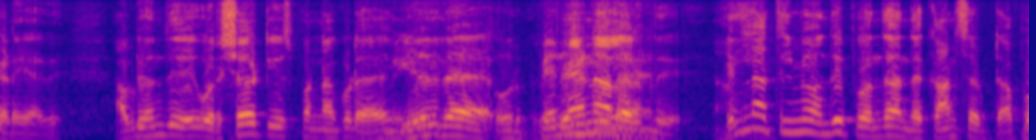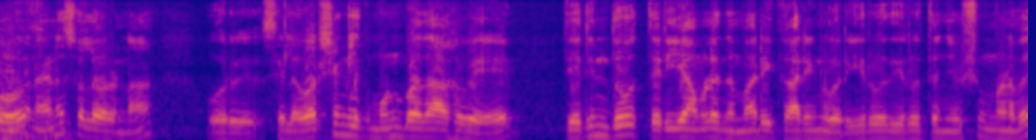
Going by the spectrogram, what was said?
கிடையாது. அப்படி வந்து ஒரு ஷர்ட் யூஸ் பண்ணா கூட எழுதுற ஒரு பேனால இருந்து எல்லாத்துலயுமே வந்து இப்போ வந்து அந்த கான்செப்ட் அப்போ நான் என்ன சொல்ல வரேன்னா ஒரு சில வருஷங்களுக்கு முன்பதாகவே தெரிந்தோ தெரியாமலோ இந்த மாதிரி காரியங்கள் ஒரு இருபது இருபத்தஞ்சு வருஷம் முன்னாடி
